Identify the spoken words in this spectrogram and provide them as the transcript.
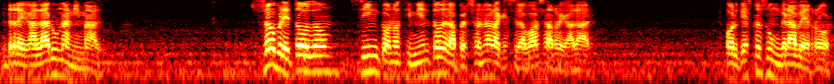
regalar un animal sobre todo sin conocimiento de la persona a la que se la vas a regalar. Porque esto es un grave error.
